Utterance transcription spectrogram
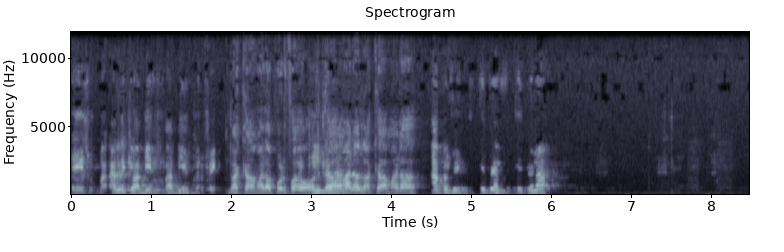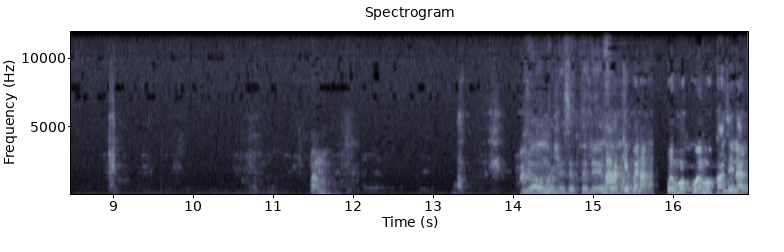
Eso, dale que va bien, va bien, perfecto. La cámara, por favor. Aquí, cámara, cámara. la cámara. Ah, perfecto. Qué pena, qué pena. Vamos. Cuidado con ese teléfono. Ah, qué pena. ¿Podemos, podemos, cancelar,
